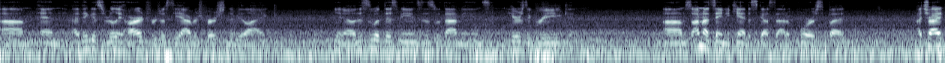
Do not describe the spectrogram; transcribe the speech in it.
Um, and I think it's really hard for just the average person to be like, you know, this is what this means, this is what that means, and here's the Greek. And um, so I'm not saying you can't discuss that, of course, but I tried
